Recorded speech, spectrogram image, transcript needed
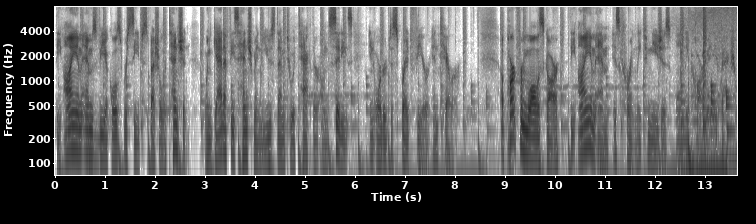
the IMM's vehicles received special attention when Gaddafi's henchmen used them to attack their own cities in order to spread fear and terror. Apart from Wallyscar, the IMM is currently Tunisia's only car manufacturer.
